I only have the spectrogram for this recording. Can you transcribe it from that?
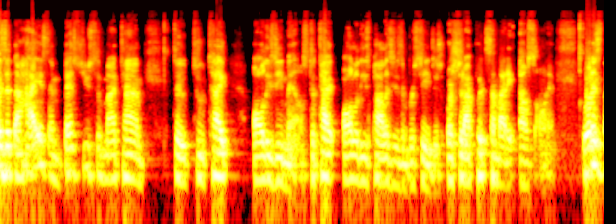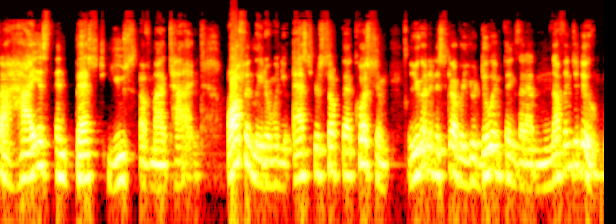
Is it the highest and best use of my time to, to type all these emails, to type all of these policies and procedures, or should I put somebody else on it? What is the highest and best use of my time? Often, leader, when you ask yourself that question, you're going to discover you're doing things that have nothing to do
